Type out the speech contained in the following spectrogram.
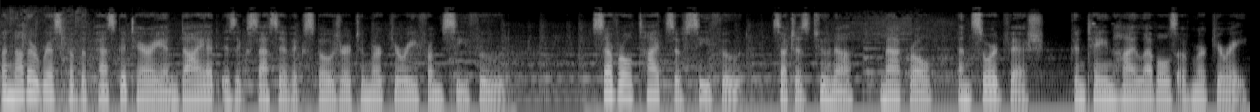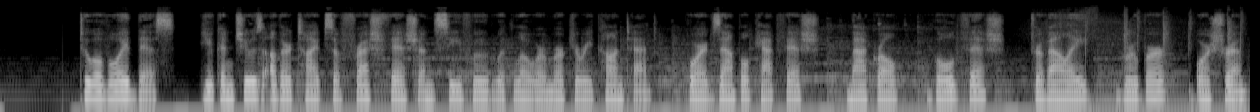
another risk of the pescatarian diet is excessive exposure to mercury from seafood. Several types of seafood, such as tuna, mackerel, and swordfish, contain high levels of mercury. To avoid this, you can choose other types of fresh fish and seafood with lower mercury content, for example catfish, mackerel, goldfish, trevally, grouper, or shrimp.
